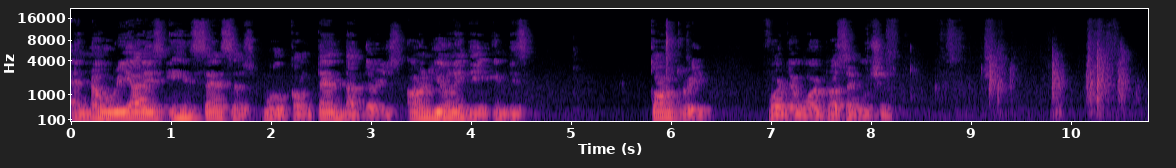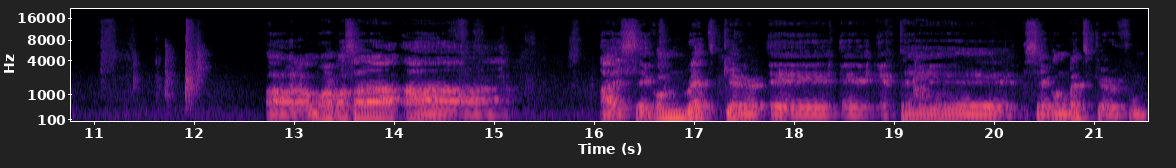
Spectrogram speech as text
and no realist in his senses will contend that there is ununity in this country for the war prosecution. Ahora vamos a pasar a- al Second Red Scare. Eh, eh, este Second Red Scare fue un,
